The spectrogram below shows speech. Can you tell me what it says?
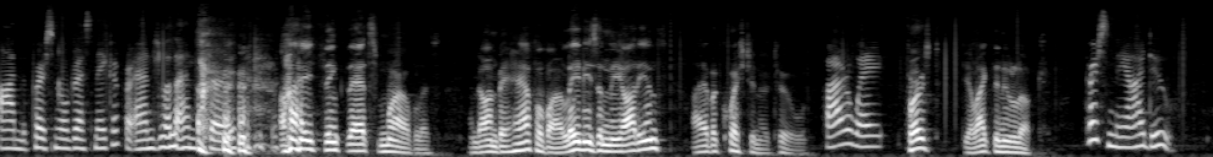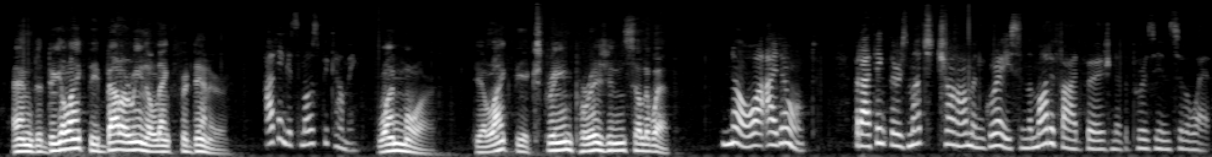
I'm the personal dressmaker for Angela Lansbury. I think that's marvelous. And on behalf of our ladies in the audience, I have a question or two. Fire away. First, do you like the new look? Personally, I do. And uh, do you like the ballerina length for dinner? I think it's most becoming. One more. Do you like the extreme Parisian silhouette? No, I don't. But I think there's much charm and grace in the modified version of the Parisian silhouette.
